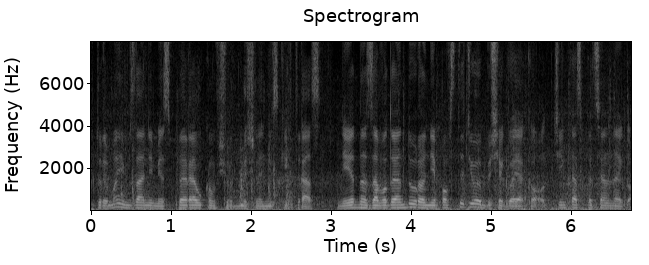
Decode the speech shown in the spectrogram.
który moim zdaniem jest perełką wśród myślenickich tras. Niejedne zawody enduro nie powstydziłyby się go jako odcinka specjalnego,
